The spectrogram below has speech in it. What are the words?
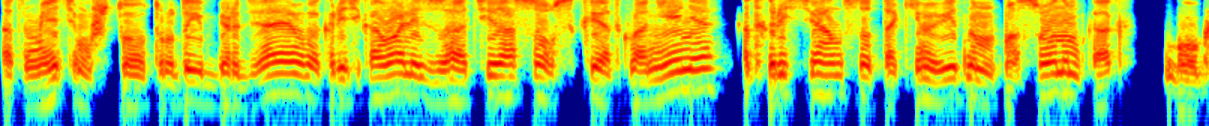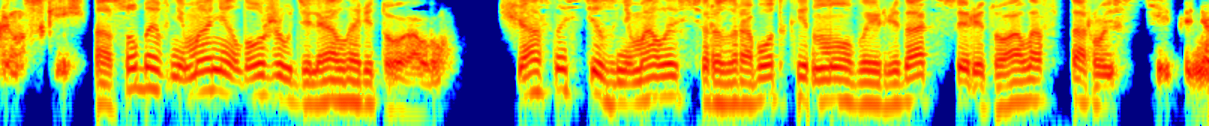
Отметим, что труды Бердяева критиковались за теософское отклонение от христианства таким видным масонам, как Бобринский. Особое внимание ложа уделяла ритуалу. В частности, занималась разработкой новой редакции ритуала второй степени.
